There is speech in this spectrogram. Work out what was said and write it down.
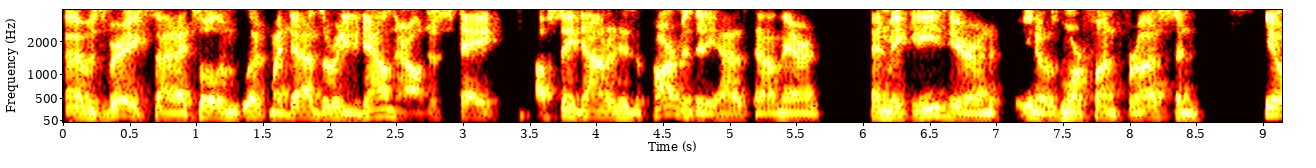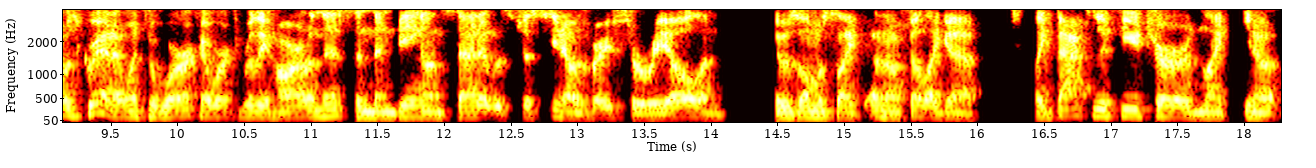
I was very excited. I told him, look, my dad's already down there. I'll just stay. I'll stay down at his apartment that he has down there and and make it easier. And you know, it was more fun for us. And you know, it was great. I went to work. I worked really hard on this, and then being on set, it was just you know, it was very surreal, and it was almost like I don't know. It felt like a like Back to the Future and like you know,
